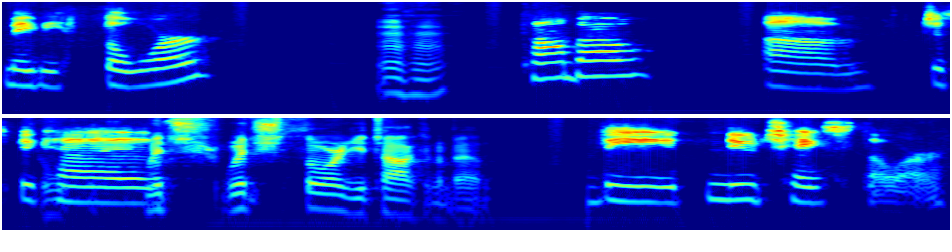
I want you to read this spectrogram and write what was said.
maybe Thor hmm combo. Um, just because which which Thor are you talking about? the new Chase Thor.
